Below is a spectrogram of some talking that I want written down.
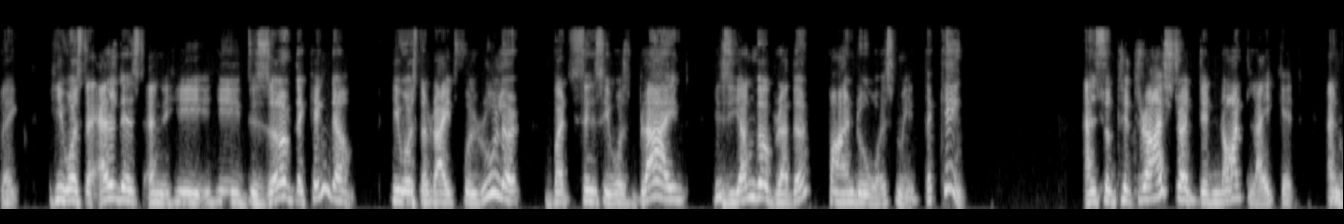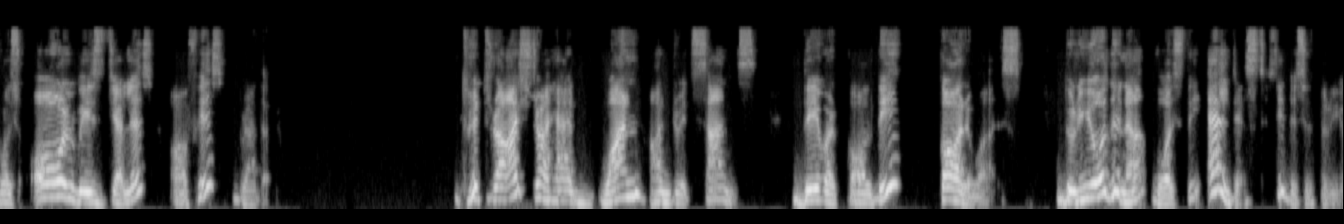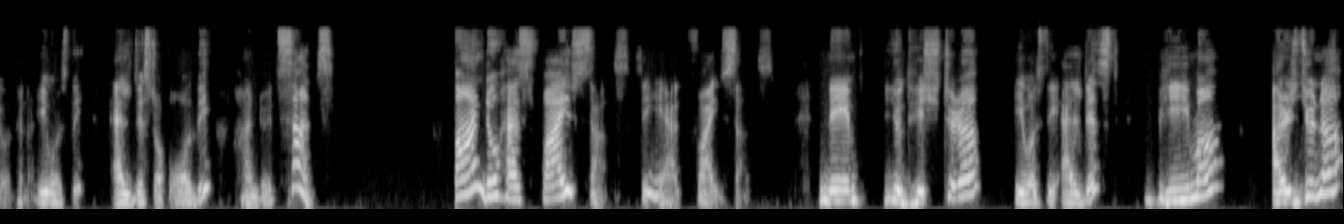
Like he was the eldest and he he deserved the kingdom he was the rightful ruler but since he was blind his younger brother pandu was made the king and so Dhritarashtra did not like it and was always jealous of his brother. Dhritarashtra had 100 sons. They were called the Kauravas. Duryodhana was the eldest. See, this is Duryodhana. He was the eldest of all the hundred sons. Pandu has five sons. See, he had five sons. Named Yudhishthira, he was the eldest. Bhima, Arjuna,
